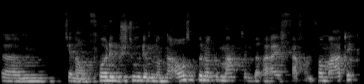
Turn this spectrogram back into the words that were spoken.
ähm, genau vor dem Studium noch eine Ausbildung gemacht im Bereich Fachinformatik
